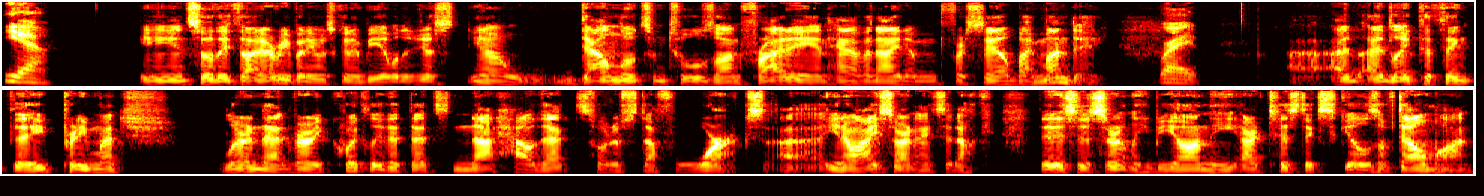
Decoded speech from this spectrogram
Yeah. And so they thought everybody was going to be able to just, you know, download some tools on Friday and have an item for sale by Monday. Right. Uh, I'd, I'd like to think they pretty much learned that very quickly that that's not how that sort of stuff works. Uh, you know, I saw it and I said, okay, this is certainly beyond the artistic skills of Delmon.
